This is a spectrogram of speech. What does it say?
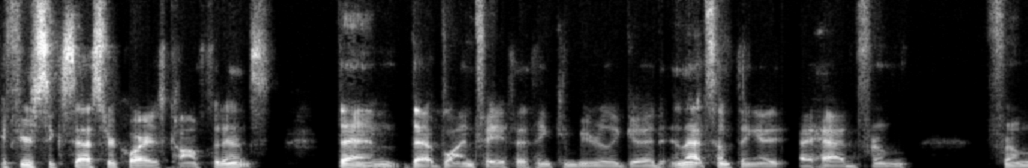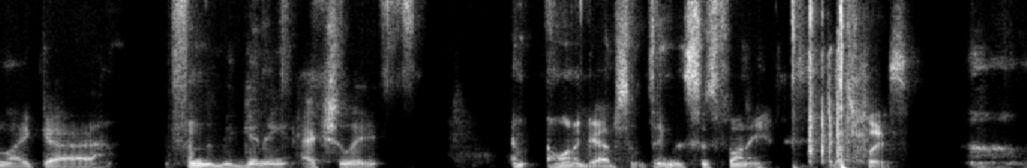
if your success requires confidence, then that blind faith I think can be really good, and that's something I, I had from from like uh from the beginning. Actually, I, I want to grab something. This is funny. yes, please. Um,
